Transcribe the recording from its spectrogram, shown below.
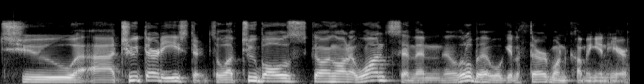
to uh, 2.30 eastern so we'll have two bowls going on at once and then in a little bit we'll get a third one coming in here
